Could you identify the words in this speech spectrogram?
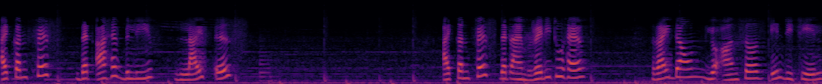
I confess that I have believed life is. I confess that I am ready to have. Write down your answers in detail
